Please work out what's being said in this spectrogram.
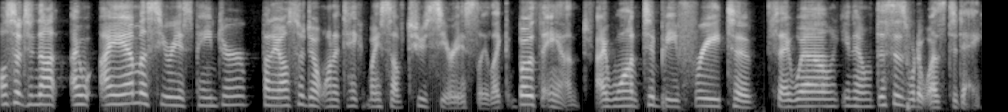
also to not I I am a serious painter, but I also don't want to take myself too seriously. Like both and. I want to be free to say, well, you know, this is what it was today.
